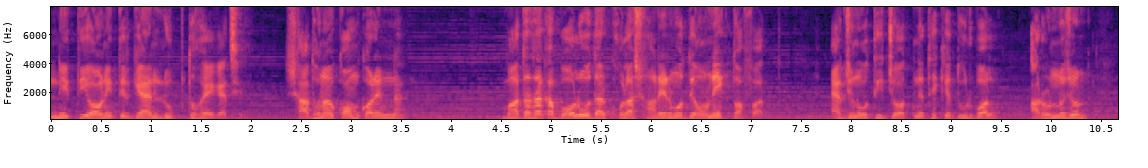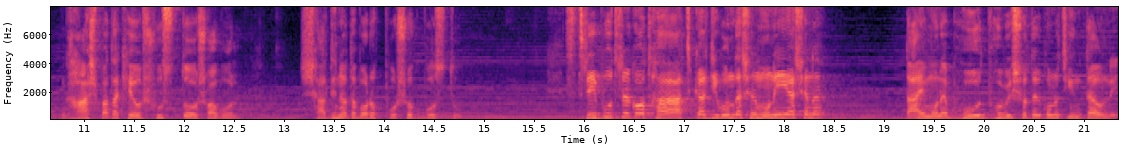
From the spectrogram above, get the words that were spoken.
নীতি অনীতির জ্ঞান লুপ্ত হয়ে গেছে। সাধনাও কম করেন না। বাঁধা থাকা বলদ আর খোলা ষাঁড়ের মধ্যে অনেক তফাত একজন অতি যত্নে থেকে দুর্বল, আর অন্যজন ঘাস পাতা খেয়েও সুস্থ ও সবল। স্বাধীনতা বড় পোষক বস্তু। স্ত্রী পুত্রের কথা আজকাল জীবনদাসের মনেই আসে না। তাই মনে ভূত ভবিষ্যতের কোনো চিন্তাও নেই।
